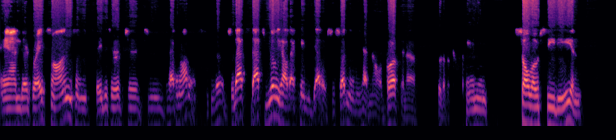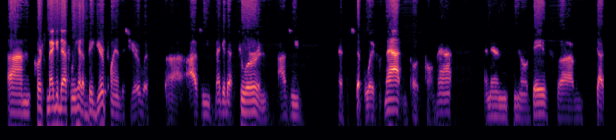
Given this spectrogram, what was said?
and they're great songs, and they deserve to to have an audience to be heard. So that's that's really how that came together. So suddenly we had now a book and a sort of a companion solo CD, and um, of course Megadeth. We had a big year planned this year with uh, Ozzy Megadeth tour, and Ozzy had to step away from that and postpone that and then you know Dave um, got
